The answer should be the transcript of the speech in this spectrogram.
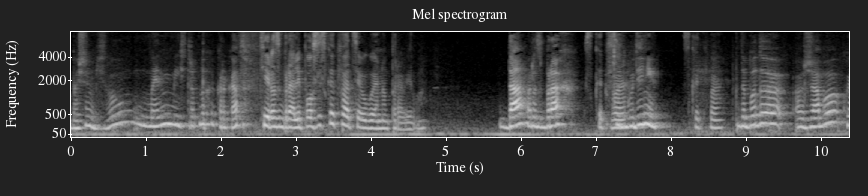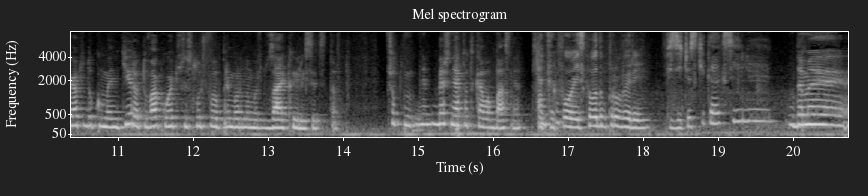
Беше мисъл, мен ми изтръпнаха краката. Ти разбра ли после с каква цел го е направила? Да, разбрах. С каква? След години. Каква? да бъда а, жаба, която да коментира това, което се случва, примерно, между зайка и лисицата. Защото беше някаква такава басня. А Случва какво е искала да провери? Физически как си или... Да ме...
